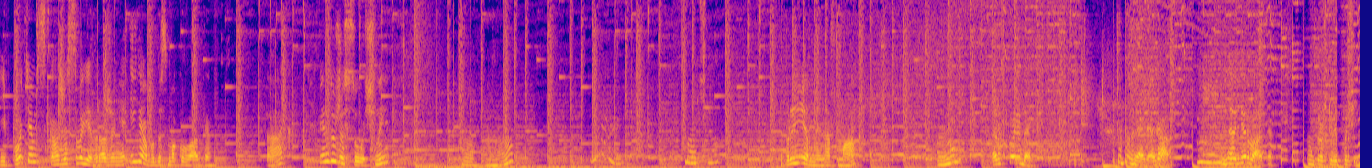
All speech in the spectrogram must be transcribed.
І потім скаже своє враження. І я буду смакувати. Так. Він дуже сочний. Угу. М, Смачно. Приємний на смак. Ну, розповідай. Ля-ля-ля. Не одірвати. Ну, трошки відпочинь.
